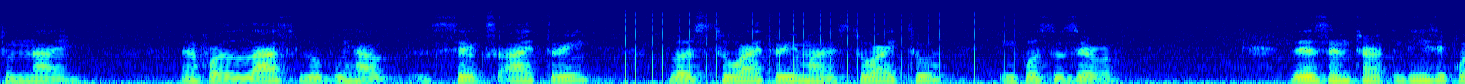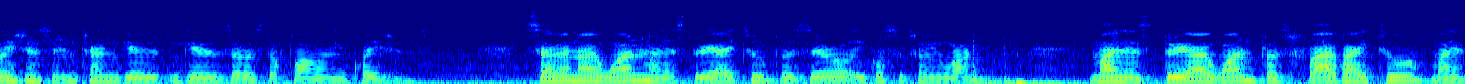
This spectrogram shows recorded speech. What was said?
to 9. And for the last loop, we have 6i3 plus 2i3 minus 2i2 equals to 0. This in turn, these equations in turn give, gives us the following equations. 7i1 minus 3i2 plus 0 equals to 21 minus 3i1 plus 5i2 minus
